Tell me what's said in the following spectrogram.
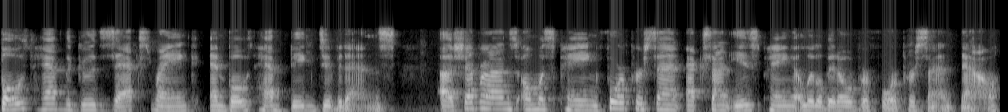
both have the good Zacks rank and both have big dividends. Uh, Chevron's almost paying 4%. Exxon is paying a little bit over 4% now.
